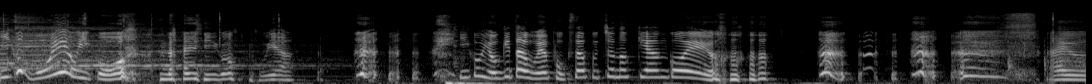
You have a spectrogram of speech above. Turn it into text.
이거 뭐예요, 이거? 난 이거 뭐야? 이거 여기다 왜 복사 붙여넣기 한 거예요? 아유,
